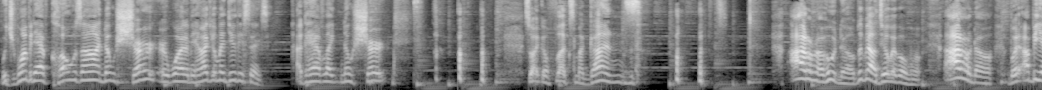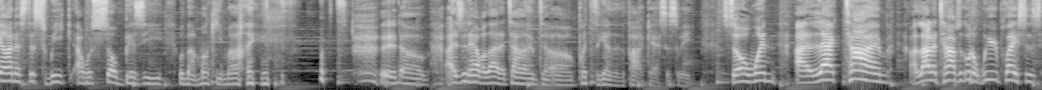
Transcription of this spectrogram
Would you want me to have clothes on, no shirt, or what? I mean, how do you want me to do these things? I could have like no shirt. so I can flex my guns. I don't know. Who knows? Maybe I'll do it. Maybe I won't. I don't know. But I'll be honest. This week I was so busy with my monkey mind. and um, I just didn't have a lot of time to uh, put together the podcast this week. So when I lack time, a lot of times I go to weird places.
